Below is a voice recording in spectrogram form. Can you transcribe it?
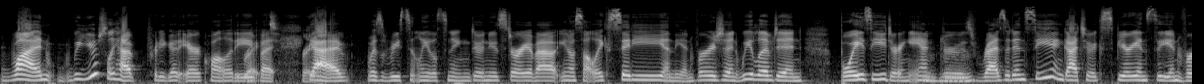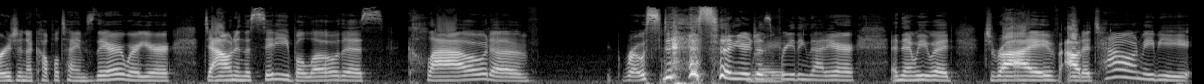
one, we usually have pretty good air quality. Right, but right. yeah, I was recently listening to a news story about you know Salt Lake City and the inversion. We lived in Boise during Andrew's Mm-hmm. residency and got to experience the inversion a couple times there, where you're down in the city below this cloud of grossness and you're just Right. breathing that air and then we would drive out of town maybe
